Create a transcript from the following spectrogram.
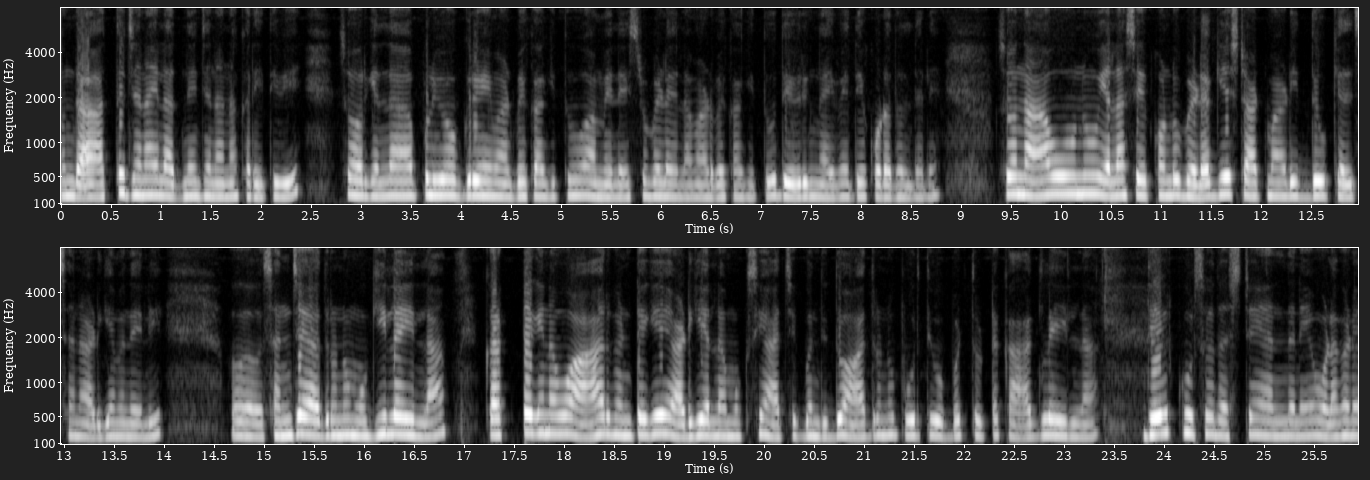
ಒಂದು ಹತ್ತು ಜನ ಇಲ್ಲ ಹದಿನೈದು ಜನನ ಕರಿತೀವಿ. ಸೊ ಅವ್ರಿಗೆಲ್ಲ ಪುಳಿಯೋಗರೆ ಮಾಡಬೇಕಾಗಿತ್ತು, ಆಮೇಲೆ ಹೆಸ್ರುಬೇಳೆ ಎಲ್ಲ ಮಾಡಬೇಕಾಗಿತ್ತು, ದೇವ್ರಿಗೆ ನೈವೇದ್ಯ ಕೊಡೋದಲ್ದೇ ಸೊ ನಾವು ಎಲ್ಲ ಸೇರಿಕೊಂಡು ಬೆಳಗ್ಗೆ ಸ್ಟಾರ್ಟ್ ಮಾಡಿದ್ದು ಕೆಲಸನ ಅಡುಗೆ ಮನೆಯಲ್ಲಿ ಸಂಜೆ ಆದ್ರೂ ಮುಗಿಲೇ ಇಲ್ಲ. ಕರೆಕ್ಟಾಗಿ ನಾವು ಆರು ಗಂಟೆಗೆ ಅಡುಗೆ ಎಲ್ಲ ಮುಗಿಸಿ ಆಚೆಗೆ ಬಂದಿದ್ದು. ಆದ್ರೂ ಪೂರ್ತಿ ಒಬ್ಬಟ್ಟು ತೊಟ್ಟಕ್ಕೆ ಆಗಲೇ ಇಲ್ಲ. ದೇವ್ರು ಕೂರ್ಸೋದು ಅಷ್ಟೇ ಅಲ್ಲದೆ ಒಳಗಡೆ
